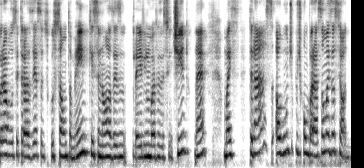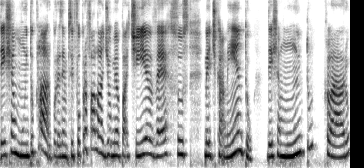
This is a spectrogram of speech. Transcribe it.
para você trazer essa discussão também, porque senão às vezes para ele não vai fazer sentido, né? Mas traz algum tipo de comparação, mas assim, ó, deixa muito claro. Por exemplo, se for para falar de homeopatia versus medicamento, deixa muito claro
